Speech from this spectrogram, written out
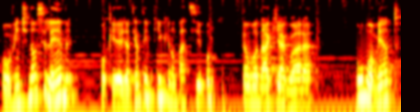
ouvinte, não se lembre porque já tem um tempinho que não participam. Então vou dar aqui agora o momento,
